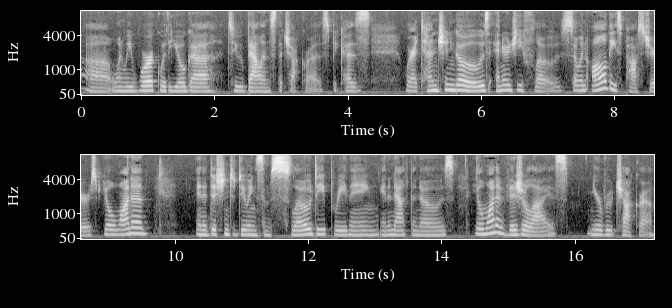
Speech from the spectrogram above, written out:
uh, when we work with yoga to balance the chakras because where attention goes, energy flows. So, in all these postures, you'll want to in addition to doing some slow, deep breathing in and out the nose, you'll want to visualize your root chakra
